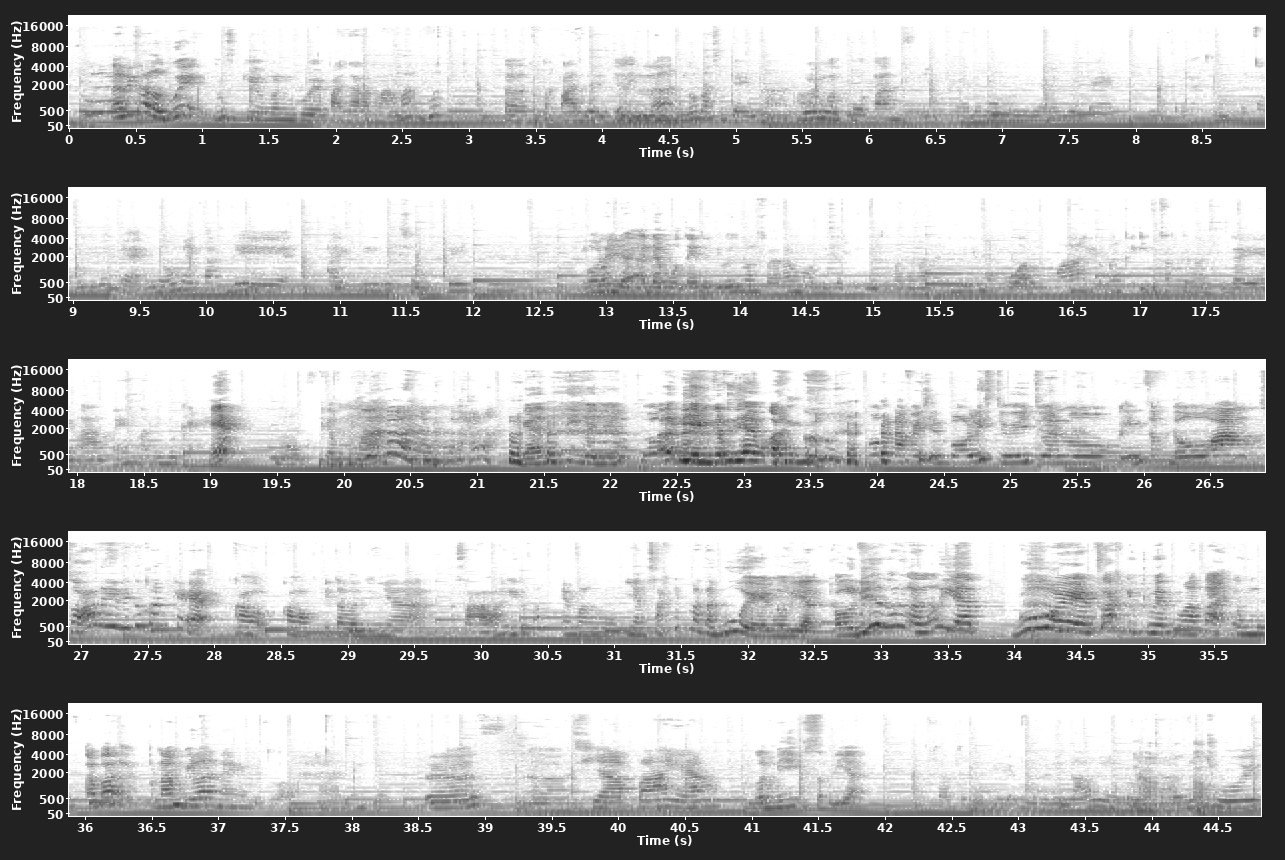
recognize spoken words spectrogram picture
Tapi kalau gue meskipun gue pacaran lama, gue eh, tetap ada Jaina, gue masih Jaina. gue mut-mutan sih kayak ada momen di mana gue pengen terlihat cantik tapi juga kayak no makeup day I feel so pretty. Oh, ada ada moodnya itu juga cuma Vera mau bisa gitu kadang-kadang dia mau keluar rumah gitu kan ke insert dengan gaya yang aneh nanti gue kayak head mau ke mana ganti bajunya oh dia yang kerja bukan gue gue kena fashion police cuy cuma mau ke insert doang. Soalnya itu kan kayak kalau kalau kita bajunya salah gitu kan emang yang sakit mata gue yang ngelihat kalau dia kan nggak ngelihat gue yang sakit ngeliat mata apa penampilannya gitu loh. Terus eh, siapa yang lebih setia? Satu dua tiga nggak tahu nih yang Ya, nggak tahu. cuy.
